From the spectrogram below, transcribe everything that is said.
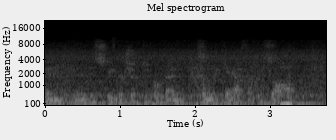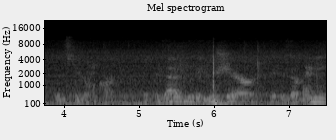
him in his speakership to prevent some of the chaos that we saw with Speaker McCarthy. Is that a view that you share? Is there any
